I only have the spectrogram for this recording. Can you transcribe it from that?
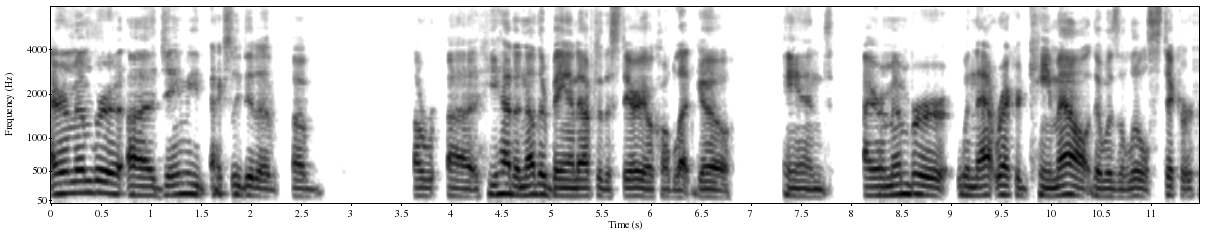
i remember uh jamie actually did a, a a, uh, he had another band after the stereo called Let Go, and I remember when that record came out, there was a little sticker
